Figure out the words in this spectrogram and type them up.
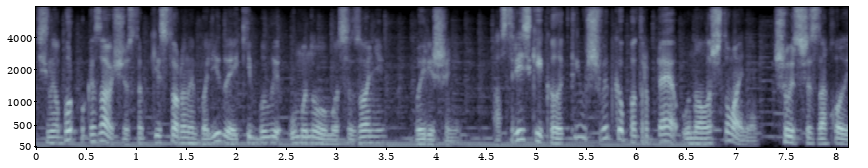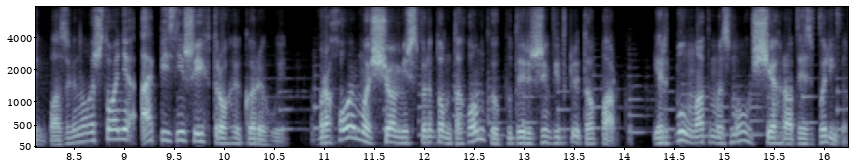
Сінгапур показав, що слабкі сторони боліду, які були у минулому сезоні, вирішені. Австрійський колектив швидко потрапляє у налаштування, швидше знаходить базові налаштування, а пізніше їх трохи коригує. Враховуємо, що між спринтом та гонкою буде режим відкритого парку, і Red Bull матиме змогу ще грати з болідом.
